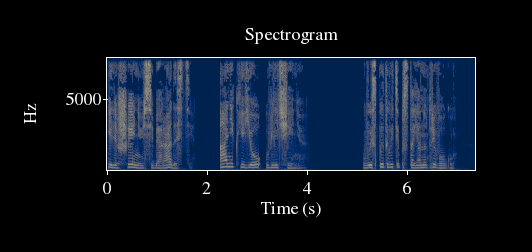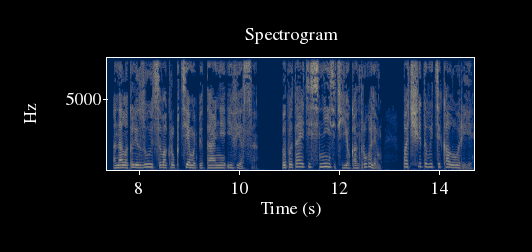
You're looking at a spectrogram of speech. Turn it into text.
и лишению себя радости, а не к ее увеличению. Вы испытываете постоянную тревогу. Она локализуется вокруг темы питания и веса. Вы пытаетесь снизить ее контролем, подсчитываете калории,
